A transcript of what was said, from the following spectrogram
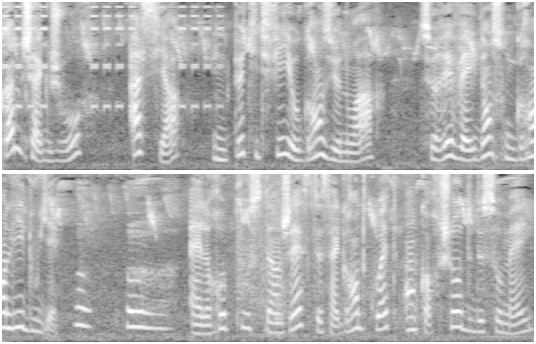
Comme chaque jour, Asia, une petite fille aux grands yeux noirs, se réveille dans son grand lit douillet. Elle repousse d'un geste sa grande couette encore chaude de sommeil,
